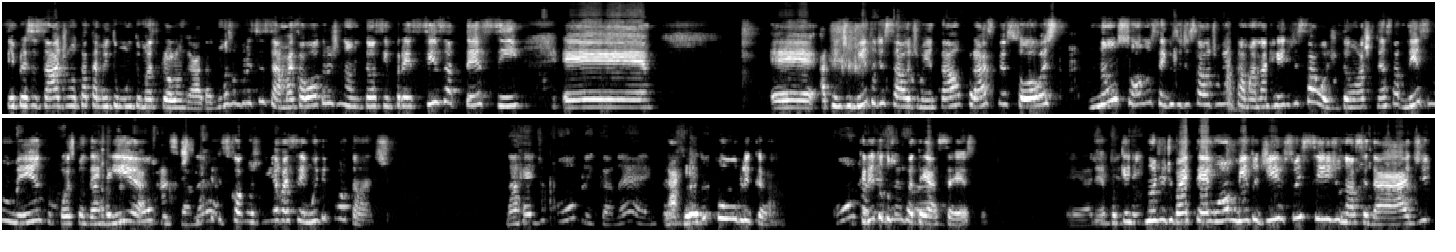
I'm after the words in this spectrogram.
Sem precisar de um tratamento muito mais prolongado. Algumas vão precisar, mas outras não. Então, assim, precisa ter, sim, é, é, atendimento de saúde mental para as pessoas, não só no serviço de saúde mental, mas na rede de saúde. Então, acho que nessa, nesse momento, pós-pandemia, a né? psicologia vai ser muito importante. Na rede pública, né? Então, na rede pública. Porque nem todo mundo vai ter acesso. É, é, porque tem... senão a gente vai ter um aumento de suicídio na cidade,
